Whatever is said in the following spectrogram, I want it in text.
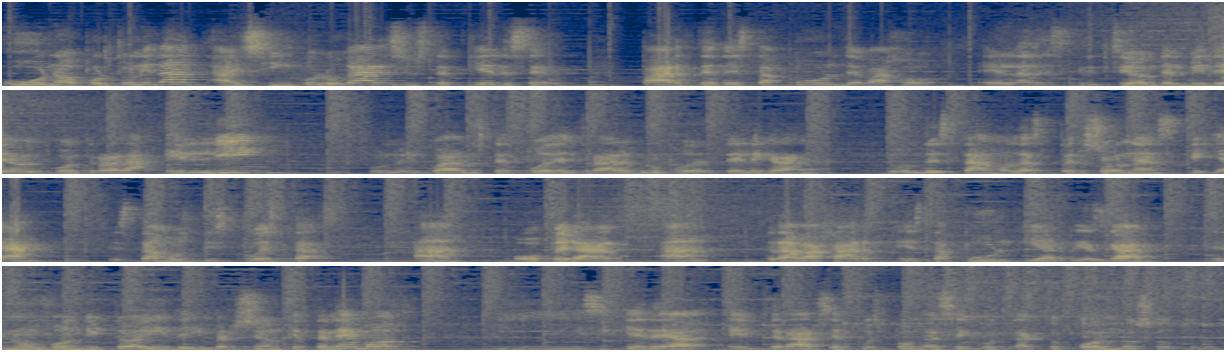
una oportunidad. Hay cinco lugares si usted quiere ser parte de esta pool. Debajo en la descripción del video encontrará el link con el cual usted puede entrar al grupo de Telegram donde estamos las personas que ya estamos dispuestas a operar, a trabajar esta pool y arriesgar en un fondito ahí de inversión que tenemos. Y si quiere enterarse, pues póngase en contacto con nosotros.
